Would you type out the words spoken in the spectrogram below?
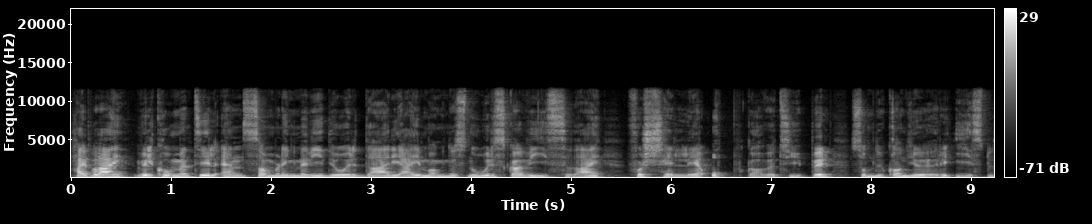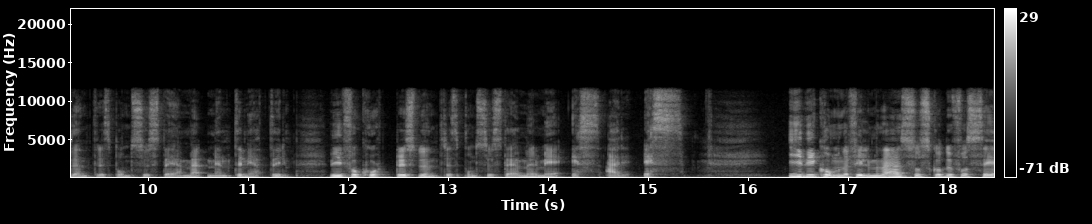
Hei på deg! Velkommen til en samling med videoer der jeg, Magnus Nord, skal vise deg forskjellige oppgavetyper som du kan gjøre i studentresponssystemet Mentimeter. Vi forkorter studentresponssystemer med SRS. I de kommende filmene så skal du få se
